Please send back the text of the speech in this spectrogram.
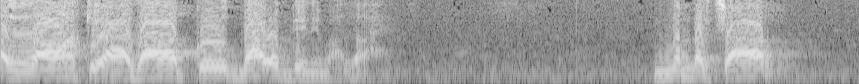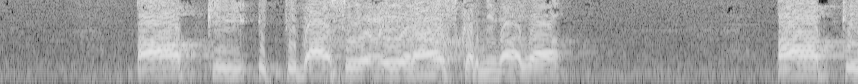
اللہ کے آداب کو دعوت دینے والا ہے۔ نمبر چار، آپ کی اتباع سے اعراض کرنے والا، آپ کے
